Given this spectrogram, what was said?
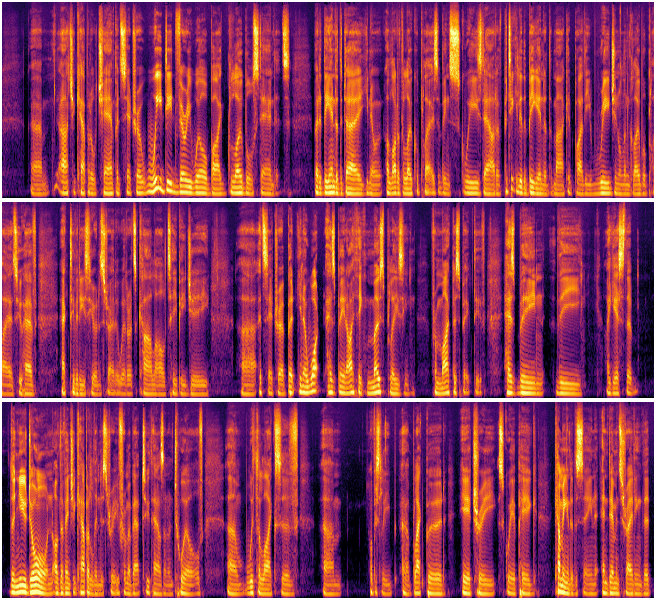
um, Archer Capital, Champ, etc., we did very well by global standards. But at the end of the day, you know, a lot of the local players have been squeezed out of, particularly the big end of the market, by the regional and global players who have activities here in Australia, whether it's Carlyle, TPG, uh, etc. But you know what has been, I think, most pleasing from my perspective has been the, I guess the the new dawn of the venture capital industry from about 2012, um, with the likes of um, obviously uh, Blackbird, Airtree, Square Peg coming into the scene and demonstrating that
